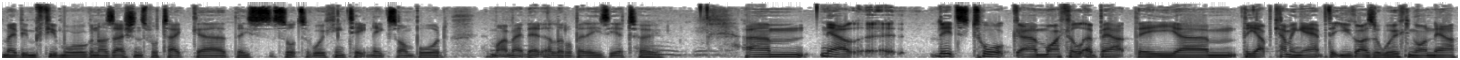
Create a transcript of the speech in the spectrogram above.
maybe a few more organisations will take uh, these sorts of working techniques on board. It might make that a little bit easier too. Um, now, uh, let's talk, uh, Michael, about the um, the upcoming app that you guys are working on now.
